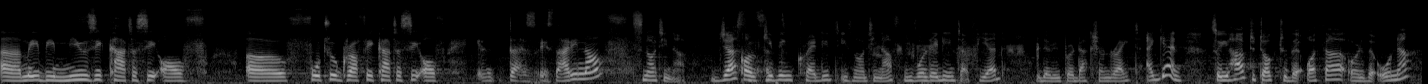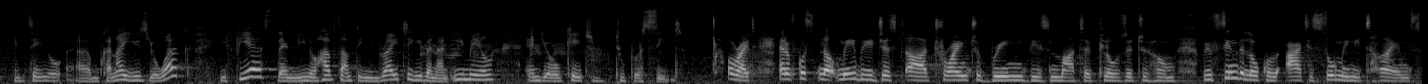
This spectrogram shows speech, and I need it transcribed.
uh, maybe music courtesy of, uh, photography courtesy of, does, is that enough? It's not enough. Just Concept. giving credit is not enough. You've already interfered with the reproduction right again. So you have to talk to the author or the owner and say, oh, um, "Can I use your work?" If yes, then you know have something in writing, even an email, and you're okay to, to proceed. All right, and of course, now maybe just uh, trying to bring this matter closer to home. We've seen the local artists so many times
